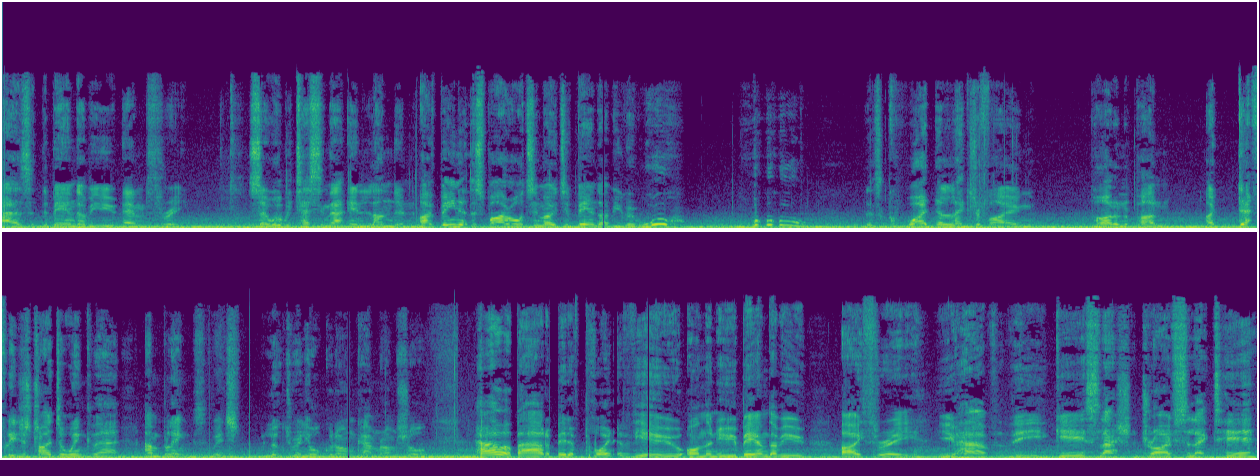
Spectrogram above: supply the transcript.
as the BMW M3. So we'll be testing that in London. I've been at the Spire Automotive BMW Group. Woo! That's quite electrifying, pardon the pun. I definitely just tried to wink there and blinked, which looked really awkward on camera, I'm sure. How about a bit of point of view on the new BMW i3? You have the gear slash drive select here.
